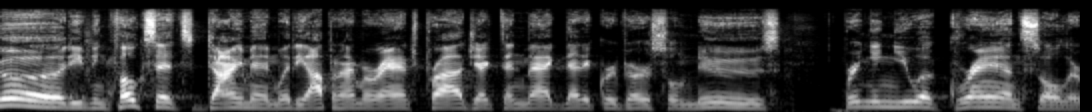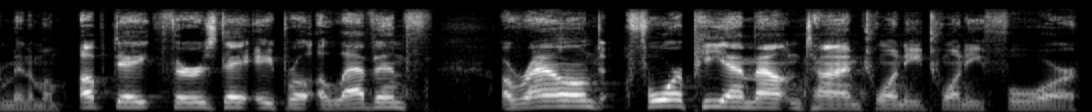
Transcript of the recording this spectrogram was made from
Good evening, folks. It's Diamond with the Oppenheimer Ranch Project and Magnetic Reversal News, bringing you a grand solar minimum update Thursday, April 11th, around 4 p.m. Mountain Time 2024.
